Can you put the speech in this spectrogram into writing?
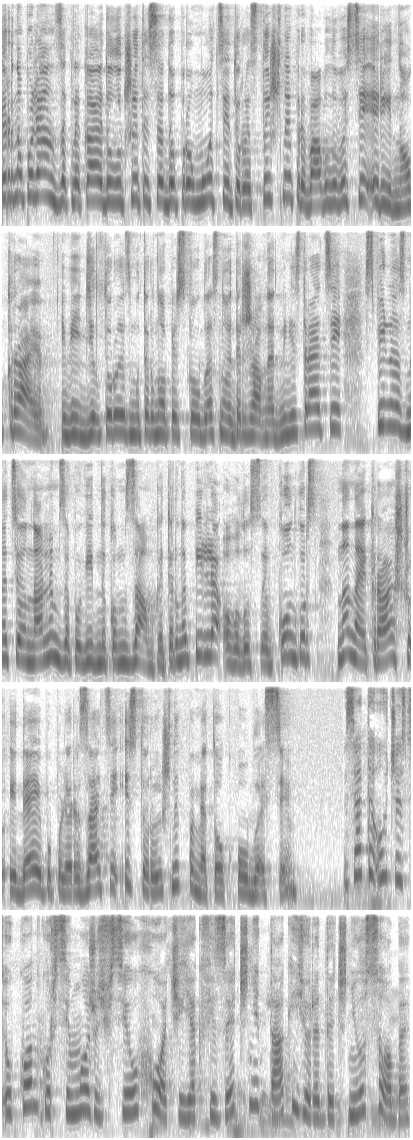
Тернополян закликає долучитися до промоції туристичної привабливості рідного краю. Відділ туризму Тернопільської обласної державної адміністрації спільно з національним заповідником замки Тернопілля оголосив конкурс на найкращу ідею популяризації історичних пам'яток області. Взяти участь у конкурсі можуть всі охочі, як фізичні, так і юридичні особи.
